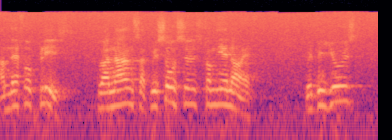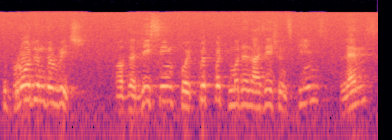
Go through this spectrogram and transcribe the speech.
I'm therefore pleased to announce that resources from the NRF will be used to broaden the reach of the leasing for equipment modernization schemes, LEMS,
